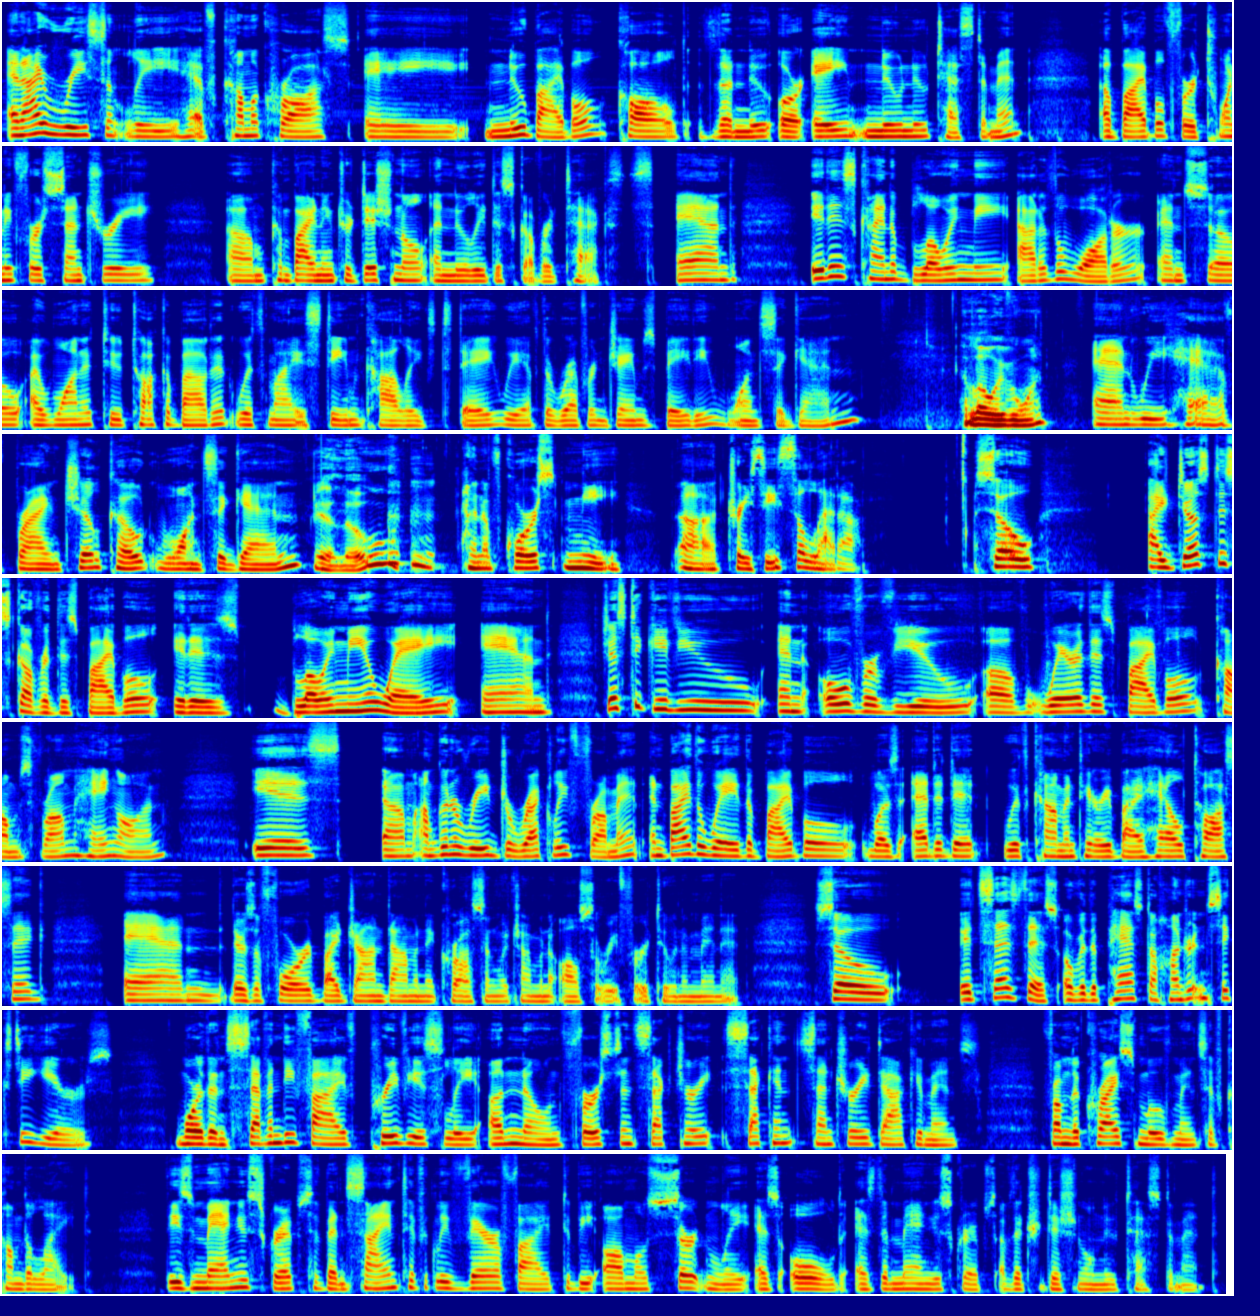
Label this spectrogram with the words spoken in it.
And I recently have come across a new Bible called the New or a New New Testament, a Bible for 21st century, um, combining traditional and newly discovered texts. And it is kind of blowing me out of the water. And so I wanted to talk about it with my esteemed colleagues today. We have the Reverend James Beatty once again. Hello, everyone. And we have Brian Chilcote once again. Hello. and of course, me, uh, Tracy Saletta. So I just discovered this Bible. It is blowing me away. And just to give you an overview of where this Bible comes from, hang on, is um, I'm going to read directly from it. And by the way, the Bible was edited with commentary by Hal Taussig and there's a forward by John Dominic Crossan, which I'm going to also refer to in a minute. So it says this over the past 160 years, more than 75 previously unknown first and second century documents from the Christ movements have come to light. These manuscripts have been scientifically verified to be almost certainly as old as the manuscripts of the traditional New Testament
